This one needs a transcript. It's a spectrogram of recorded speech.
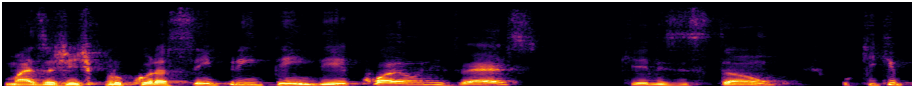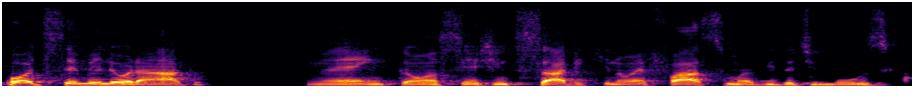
mas a gente procura sempre entender qual é o universo que eles estão, o que, que pode ser melhorado, né? Então, assim, a gente sabe que não é fácil uma vida de músico,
